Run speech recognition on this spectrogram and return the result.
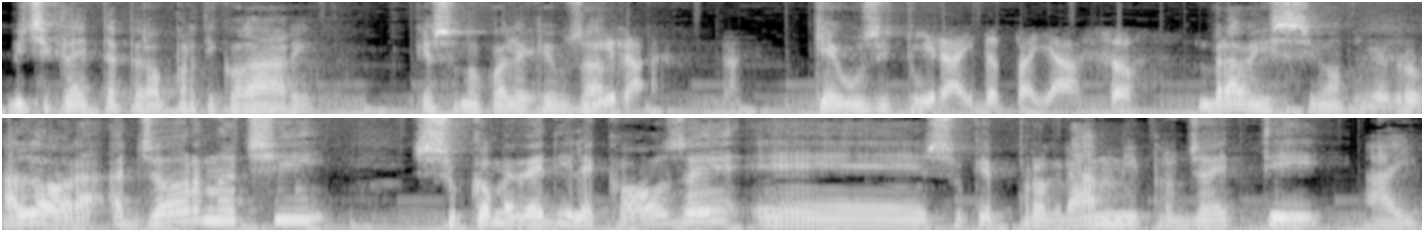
biciclette però particolari, che sono quelle che, usa, che usi tu. I ride pagliasso. Bravissimo. Allora, aggiornaci su come vedi le cose e su che programmi, progetti hai.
